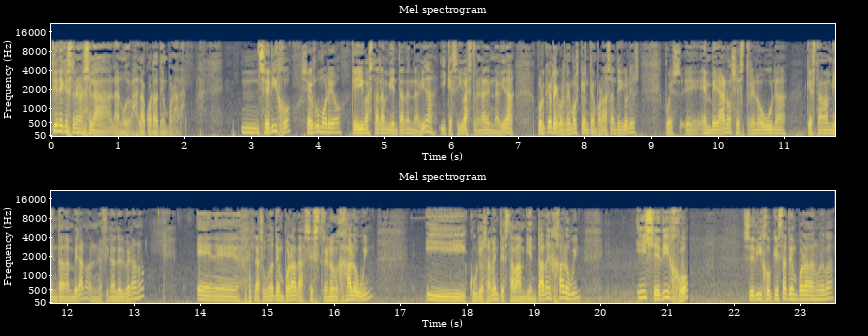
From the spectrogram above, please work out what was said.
tiene que estrenarse la nueva, la cuarta temporada. Mm, se dijo, se rumoreó que iba a estar ambientada en Navidad y que se iba a estrenar en Navidad. Porque recordemos que en temporadas anteriores, pues eh, en verano se estrenó una que estaba ambientada en verano, en el final del verano. En eh, la segunda temporada se estrenó en Halloween y curiosamente estaba ambientada en Halloween y se dijo, se dijo que esta temporada nueva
